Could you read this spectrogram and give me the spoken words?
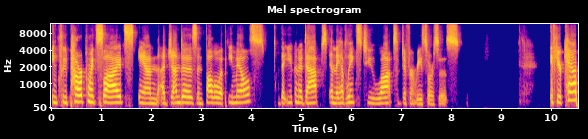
include PowerPoint slides and agendas and follow-up emails that you can adapt, and they have links to lots of different resources. If your cap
